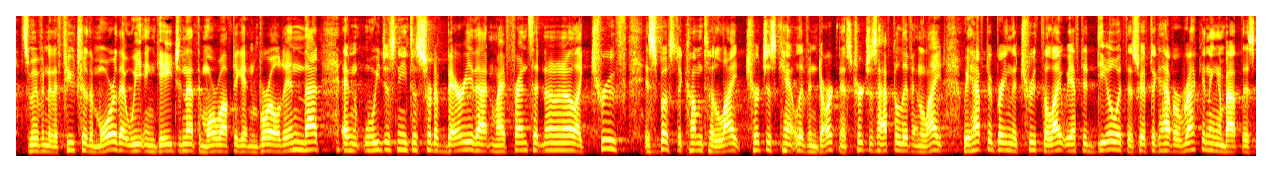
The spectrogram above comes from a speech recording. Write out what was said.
Let's move into the future. The more that we engage in that, the more we'll have to get embroiled in that. And we just need to sort of bury that. And my friend said, no, no, no, like, truth is supposed to come to light. Churches can't live in darkness. Churches have to live in light. We have to bring the truth to light. We have to deal with this. We have to have a reckoning about this.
